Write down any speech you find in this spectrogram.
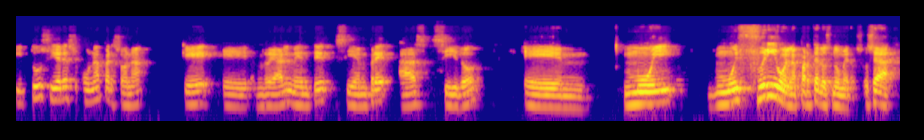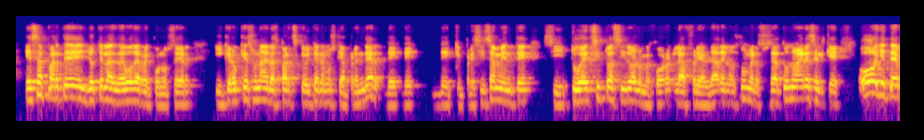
y tú si eres una persona que eh, realmente siempre has sido em, muy, muy frío en la parte de los números. O sea, esa parte yo te la debo de reconocer y creo que es una de las partes que hoy tenemos que aprender, de, que precisamente si tu éxito ha sido a lo mejor la frialdad en los números, o sea, tú no eres el que, oye, te,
